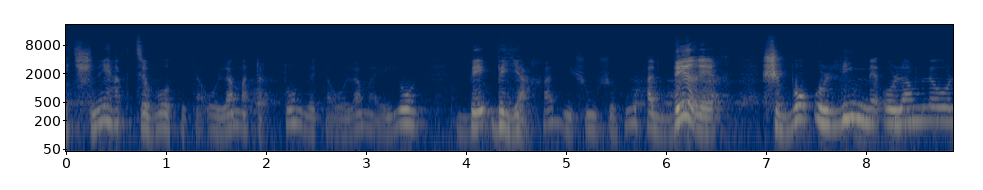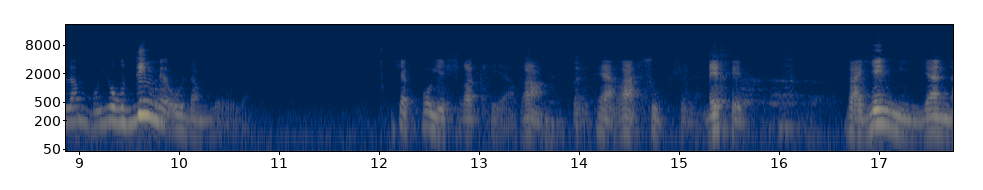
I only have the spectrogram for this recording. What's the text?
את שני הקצוות, את העולם התחתון ואת העולם העליון ב- ביחד, משום שהוא הדרך שבו עולים מעולם לעולם, בו יורדים מעולם לעולם. עכשיו פה יש רק הערה, הערה שוב של הנכד, ועיין מעניין,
